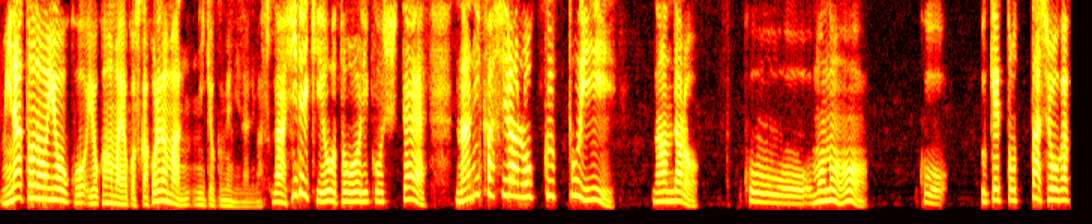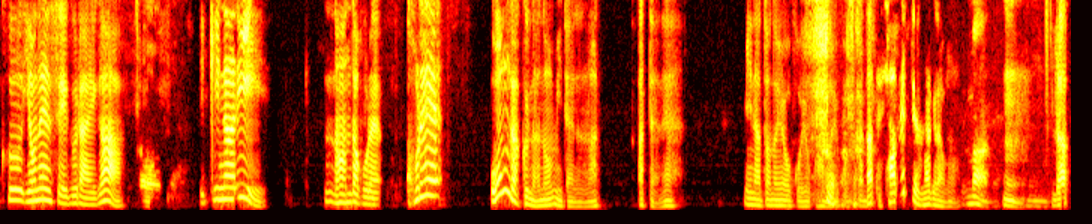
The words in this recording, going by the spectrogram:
港の陽子、横浜横須賀。これがまあ2曲目になります。だから、秀樹を通り越して、何かしらロックっぽい、なんだろう、こう、ものを、こう、受け取った小学4年生ぐらいが、いきなり、なんだこれ、これ、音楽なの？みたいなのああったよね。港の陽子、横浜横須賀。だって喋ってるだけだもん。まあね。うん。ラップ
